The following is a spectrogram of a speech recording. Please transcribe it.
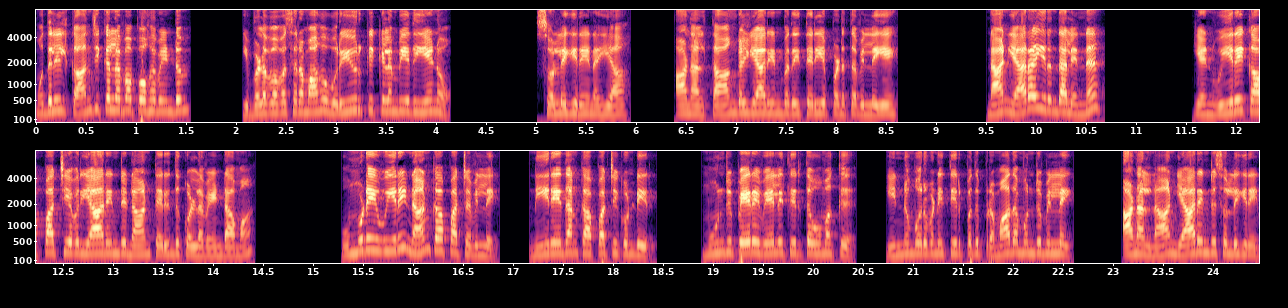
முதலில் காஞ்சிக்கல்லவா போக வேண்டும்? இவ்வளவு அவசரமாக உறையூருக்கு கிளம்பியது ஏனோ? சொல்லுகிறேன் ஐயா ஆனால் தாங்கள் யார் என்பதை தெரியப்படுத்தவில்லையே. நான் யாராயிருந்தால் என்ன? என் உயிரை காப்பாற்றியவர் யார் என்று நான் தெரிந்து கொள்ள வேண்டாமா? உம்முடைய உயிரை நான் காப்பாற்றவில்லை. நீரேதான் காப்பாற்றிக் கொண்டீர். மூன்று பேரை வேலை தீர்த்த உமக்கு இன்னும் ஒருவனை தீர்ப்பது பிரமாதம் ஒன்றுமில்லை. ஆனால் நான் யார் என்று சொல்லுகிறேன்?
